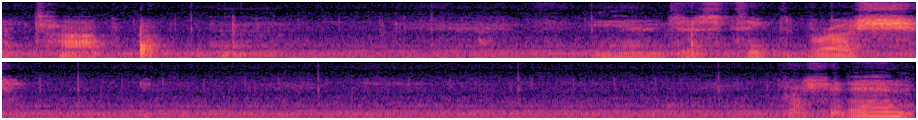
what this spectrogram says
On top. And just take the brush brush it in.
